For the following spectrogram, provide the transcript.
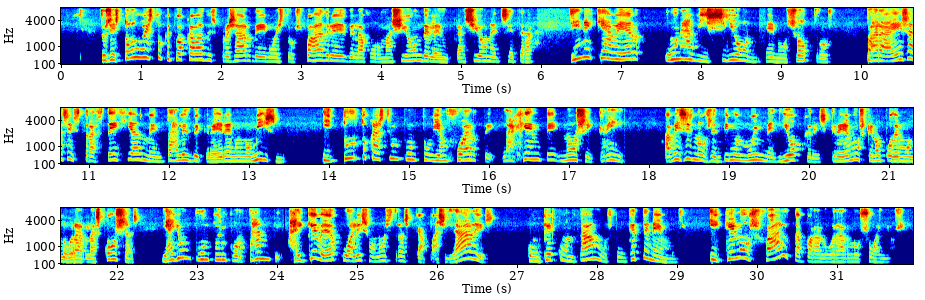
Entonces, todo esto que tú acabas de expresar de nuestros padres, de la formación, de la educación, etcétera, tiene que haber una visión en nosotros para esas estrategias mentales de creer en uno mismo. Y tú tocaste un punto bien fuerte. La gente no se cree. A veces nos sentimos muy mediocres, creemos que no podemos lograr las cosas. Y hay un punto importante. Hay que ver cuáles son nuestras capacidades, con qué contamos, con qué tenemos y qué nos falta para lograr los sueños.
